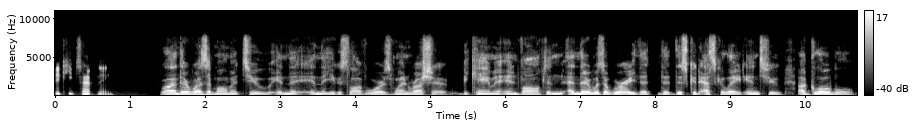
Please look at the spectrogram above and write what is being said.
It keeps happening. Well, and there was a moment too in the in the Yugoslav wars when Russia became involved, and and there was a worry that that this could escalate into a global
